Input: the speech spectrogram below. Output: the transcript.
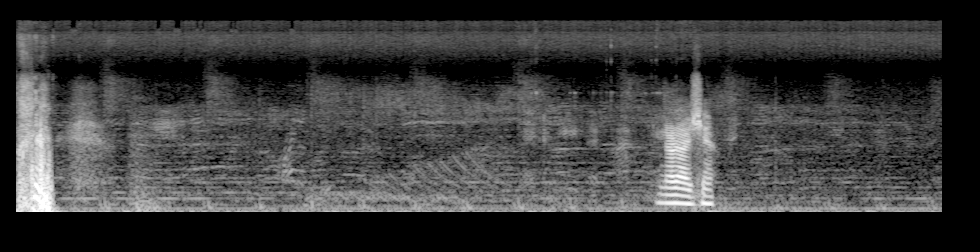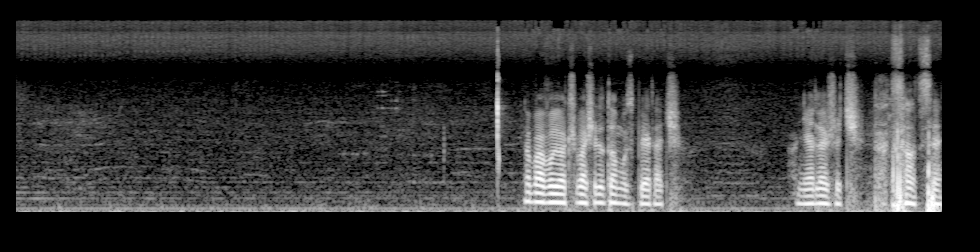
Na razie. Dobra, wujo, trzeba się do domu zbierać. A nie leżeć na nocy.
